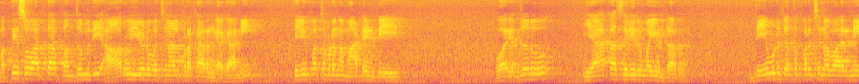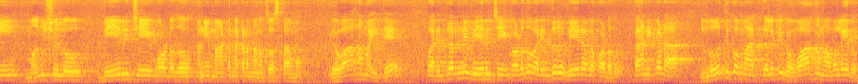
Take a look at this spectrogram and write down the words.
మత్తేసు వార్త పంతొమ్మిది ఆరు ఏడు వచనాల ప్రకారంగా కానీ తెలియపరచబడిన మాట ఏంటి వారిద్దరూ ఏక శరీరమై ఉంటారు. దేవుడు జతపరిచిన వారిని మనుషులు వేరు చేయకూడదు అనే మాటను అక్కడ మనం చూస్తాము. వివాహం అయితే వారిద్దరిని వేరు చేయకూడదు వారిద్దరూ వేరవ్వకూడదు. కానీ ఇక్కడ లోతు కుమార్తెలకి వివాహం అవ్వలేదు.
